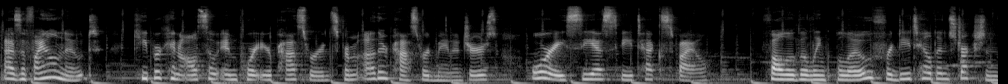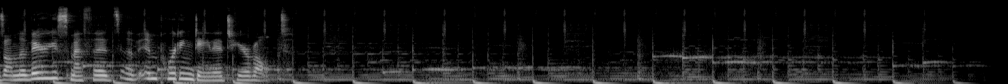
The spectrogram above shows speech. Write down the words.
As a final note, Keeper can also import your passwords from other password managers or a CSV text file. Follow the link below for detailed instructions on the various methods of importing data to your vault.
